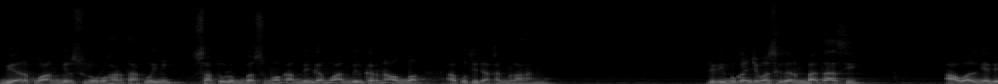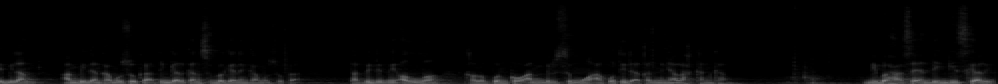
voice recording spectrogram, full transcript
biar kau ambil seluruh hartaku ini, satu lembah semua kambing kamu ambil karena Allah, aku tidak akan melarangmu. Jadi bukan cuma sekedar membatasi. Awalnya dia bilang, ambil yang kamu suka, tinggalkan sebagian yang kamu suka. Tapi demi Allah, kalaupun kau ambil semua, aku tidak akan menyalahkan kamu. Ini bahasa yang tinggi sekali.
